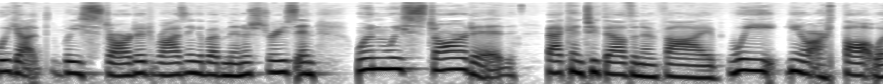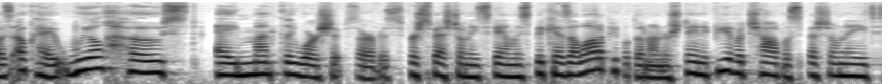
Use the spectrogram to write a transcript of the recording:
we got we started Rising Above Ministries, and when we started back in 2005, we you know our thought was okay, we'll host a monthly worship service for special needs families because a lot of people don't understand if you have a child with special needs,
